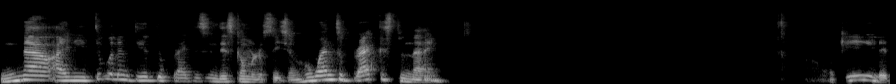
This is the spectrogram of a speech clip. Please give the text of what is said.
Now I need to volunteer to practice in this conversation. Who want to practice tonight? Okay, let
